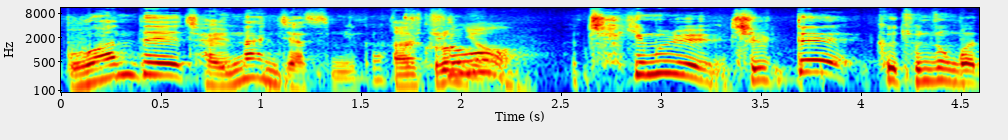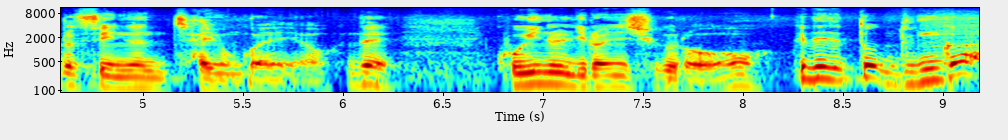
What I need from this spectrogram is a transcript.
무한대의 자유는 아니지 않습니까? 아, 그럼요. 책임을 질 때 그 존중받을 수 있는 자유인 거예요. 근데 고인을 이런 식으로 근데 이제 또 누군가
